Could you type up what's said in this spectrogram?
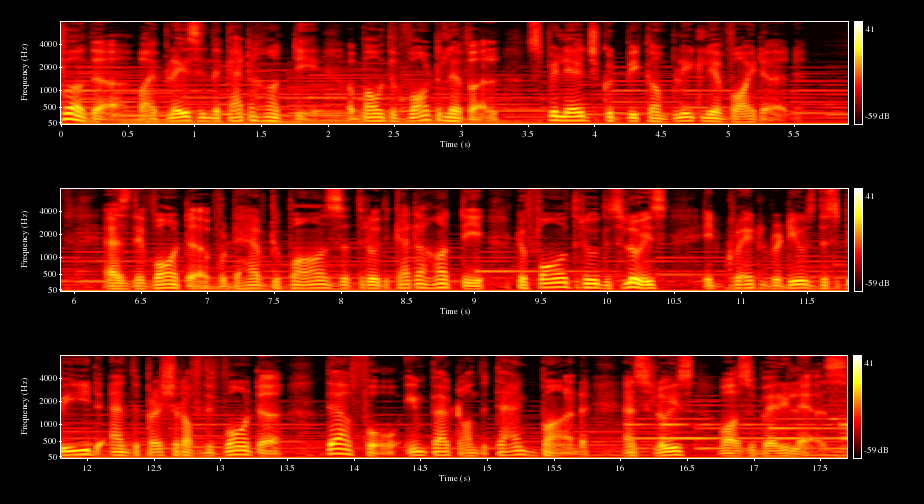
Further, by placing the Katahatti above the water level, spillage could be completely avoided. As the water would have to pass through the Katahatti to fall through the sluice, it greatly reduced the speed and the pressure of the water, therefore impact on the tank bund and sluice was very less.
